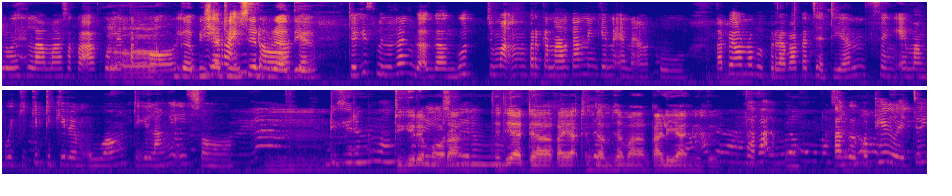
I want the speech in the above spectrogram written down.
luwih lama saka aku le teko. Nggak Iku ki bisa diusir berarti dan ya? Jadi sebenarnya nggak ganggu, cuma memperkenalkan yang kene enek aku. Tapi ono beberapa kejadian sing emang kuwi iki dikirim uang, diilangi iso. Hmm, dikirim uang dikirim Iya, orang dikirim uang. jadi ada kayak dendam sama kalian gitu Bapak tanggoku dhewe cuy.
